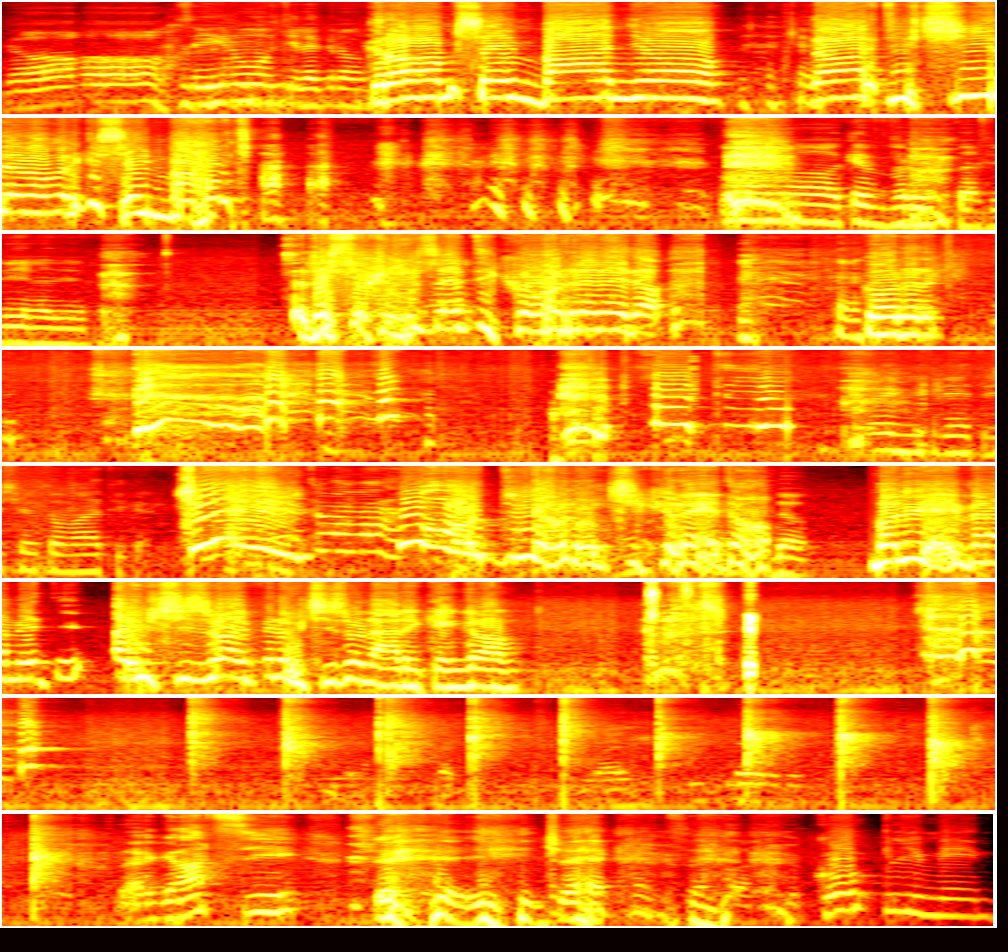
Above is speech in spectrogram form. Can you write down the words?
Grom. No. Sei inutile, Grom. Grom sei in bagno! No, ti uccidono perché sei in bagno! Ma no, che brutta fine, Dio. Adesso che lo senti correre, no! Correre! Oddio! Poi mi elettrici automatiche. Sì! Oddio, non ci credo! No. Ma lui è veramente... Hai ucciso, hai appena ucciso un Hurricane, Grom! Ragazzi, cioè, complimenti.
